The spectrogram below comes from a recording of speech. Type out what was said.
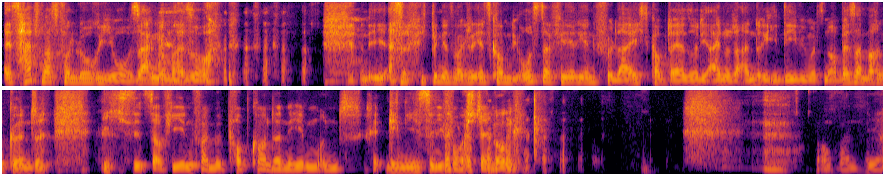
es hat was von Loriot, sagen wir mal so. also ich bin jetzt mal, jetzt kommen die Osterferien, vielleicht kommt da ja so die ein oder andere Idee, wie man es noch besser machen könnte. Ich sitze auf jeden Fall mit Popcorn daneben und genieße die Vorstellung. Oh Mann, ja.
